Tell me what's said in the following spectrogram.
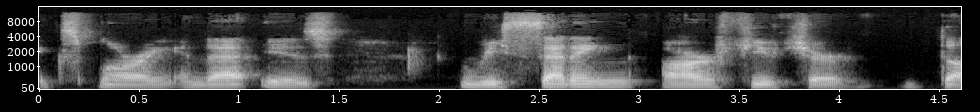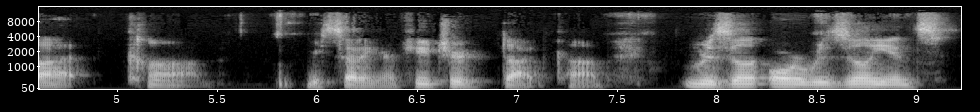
exploring, and that is resettingourfuture.com. Resettingourfuture.com. Resil- or resilience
